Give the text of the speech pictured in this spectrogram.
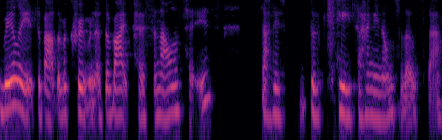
really it's about the recruitment of the right personalities. That is the key to hanging on to those staff.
